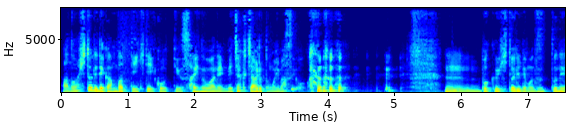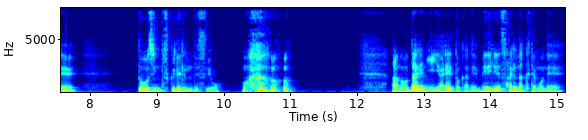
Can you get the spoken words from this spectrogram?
あの、一人で頑張って生きていこうっていう才能はね、めちゃくちゃあると思いますよ。うん、僕一人でもずっとね、同時に作れるんですよ。あの、誰にやれとかね、命令されなくてもね、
